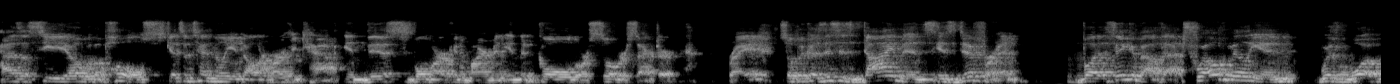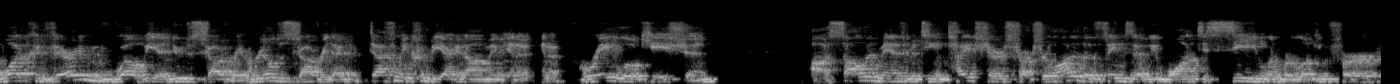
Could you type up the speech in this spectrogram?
has a CEO with a pulse, gets a $10 million market cap in this bull market environment in the gold or silver sector, right? So because this is diamonds is different, but think about that 12 million with what what could very well be a new discovery, a real discovery that definitely could be economic in a in a great location, uh, solid management team, tight share structure, a lot of the things that we want to see when we're looking for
